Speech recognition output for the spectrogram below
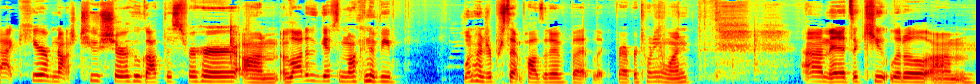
back here. I'm not too sure who got this for her. Um, a lot of the gifts I'm not going to be 100% positive, but like Forever 21. Um, and it's a cute little, um,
